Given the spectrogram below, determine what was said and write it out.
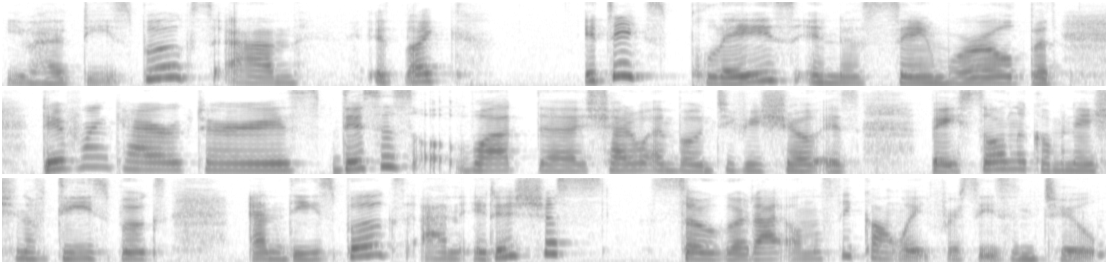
you had these books and it like it takes place in the same world but different characters. This is what the Shadow and Bone TV show is based on, the combination of these books and these books and it is just so good. I honestly can't wait for season 2.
